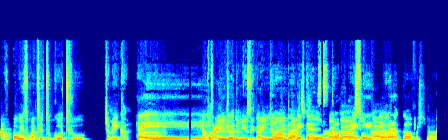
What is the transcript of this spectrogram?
I've always wanted to go to Jamaica. Um, Hey. yeah, because I enjoy the music. I enjoy Nobody dancehall, ragga, reggae. soca. You're gonna go for sure.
